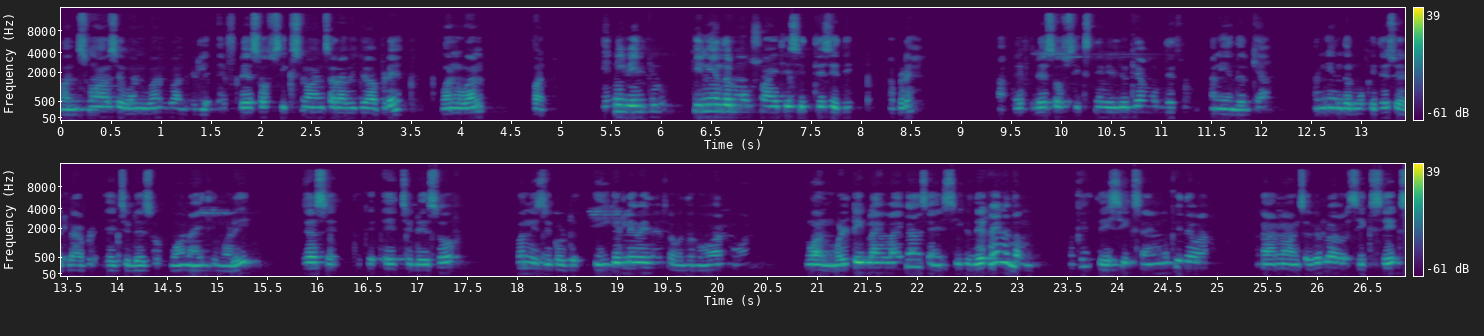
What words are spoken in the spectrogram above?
વન શું આવશે? વન વન વન એટલે એફ ડેસ ઓફ સિક્સનો આન્સર આવી ગયો આપણે વન વન વન એની વેલ્યુ કેની અંદર મૂકશું? અહીંથી સીધી સીધી. આપણે એફ ડેસ ઓફ સિક્સની વેલ્યુ ક્યાં મૂકી દેશું આની અંદર ક્યાં? આની અંદર મૂકી દેશું એટલે આપણે એચ ડેસ ઓફ વન અહીંથી મળી જશે. તો કે h dash of one is equal to ઈ કેટલી વેલ્યુ છે? વન વન વન મલ્ટીપ્લાયમાં ક્યાં છે? સિક્સ દેખાય ને તમને? ઓકે, તો એ સિક્સ અહીં મૂકી દેવાનું. અને આનો આન્સર કેટલો આવે? સિક્સ સિક્સ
